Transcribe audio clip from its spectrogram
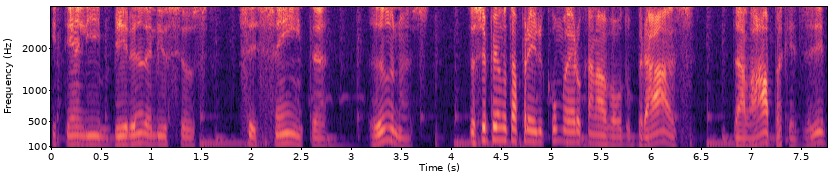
que tem ali beirando ali os seus 60 anos, se você perguntar para ele como era o carnaval do Brás, da Lapa, quer dizer,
